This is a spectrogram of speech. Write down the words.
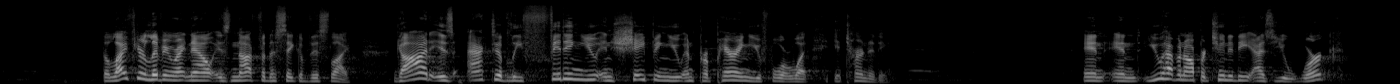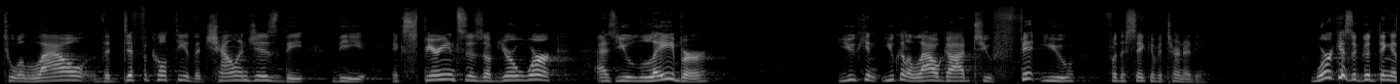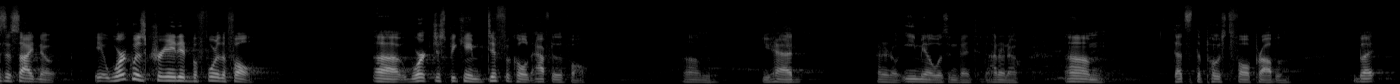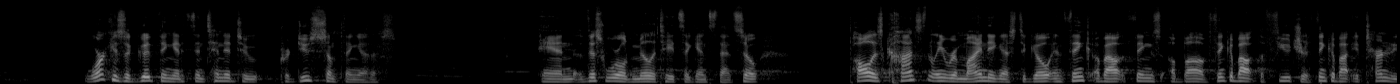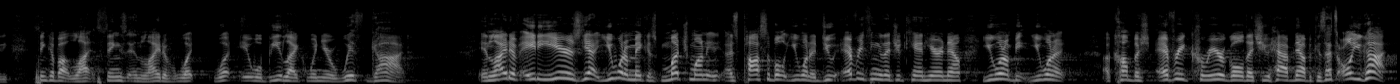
The life you're living right now is not for the sake of this life. God is actively fitting you and shaping you and preparing you for what? Eternity. And, and you have an opportunity as you work to allow the difficulty, the challenges, the, the experiences of your work as you labor, you can, you can allow God to fit you for the sake of eternity. Work is a good thing as a side note. It, work was created before the fall. Uh, work just became difficult after the fall. Um, you had, I don't know, email was invented. I don't know. Um, that's the post fall problem. But work is a good thing and it's intended to produce something in us. And this world militates against that. So Paul is constantly reminding us to go and think about things above, think about the future, think about eternity, think about light, things in light of what, what it will be like when you're with God. In light of 80 years, yeah, you want to make as much money as possible. You want to do everything that you can here and now. You want to be you want to accomplish every career goal that you have now because that's all you got.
